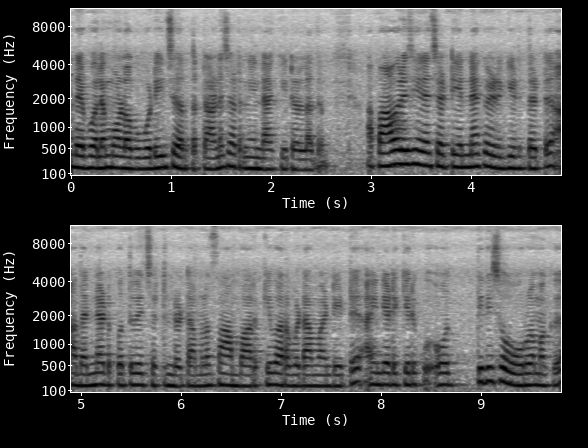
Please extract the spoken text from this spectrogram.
അതേപോലെ മുളക് പൊടിയും ചേർത്തിട്ടാണ് ചട്നി ഉണ്ടാക്കിയിട്ടുള്ളത്. അപ്പോൾ ആ ഒരു ചീനച്ചട്ടി തന്നെ കഴുകിയെടുത്തിട്ട് അതന്നെ അടുപ്പത്ത് വെച്ചിട്ടുണ്ട് കേട്ടോ നമ്മൾ സാമ്പാർക്ക് വറവിടാൻ വേണ്ടിയിട്ട്. അതിന്റെ ഇടയ്ക്ക് ഒരു ഒത്തിരി ചോറ് നമുക്ക്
